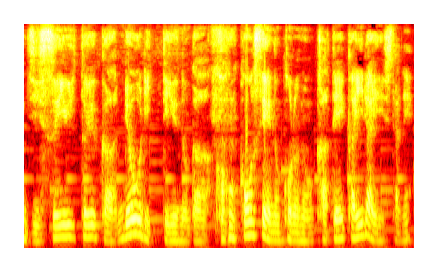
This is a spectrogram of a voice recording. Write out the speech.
自炊というか料理っていうのが 高校生の頃の家庭科以来でしたね。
